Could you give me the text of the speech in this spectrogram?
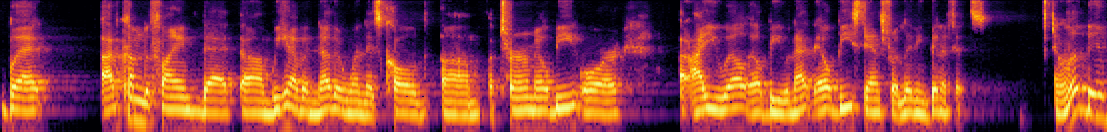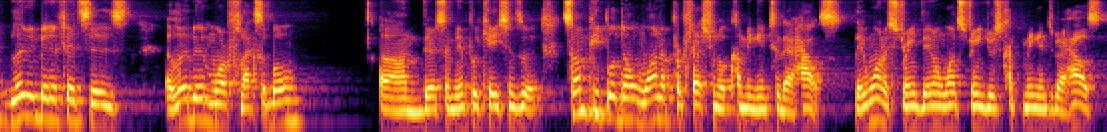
but I've come to find that um, we have another one that's called um, a term LB or IUL LB. When that LB stands for living benefits, and a little bit living benefits is a little bit more flexible. Um, there's some implications. Some people don't want a professional coming into their house. They want a strange. They don't want strangers coming into their house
